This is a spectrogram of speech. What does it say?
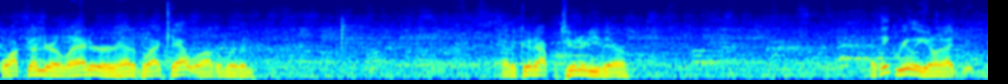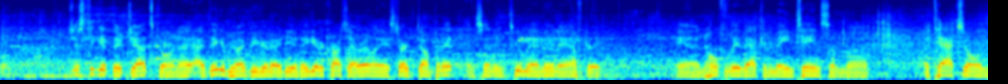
walked under a ladder or had a black cat walking with him. Had a good opportunity there. I think really, you know, I, just to get their jets going, I, I think it might be a good idea. They get across that red line, they start dumping it and sending two men in after it, and hopefully that can maintain some uh, attack zone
